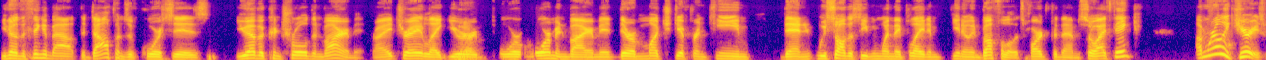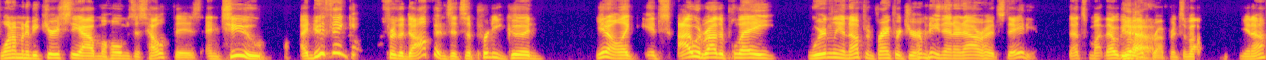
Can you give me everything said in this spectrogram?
you know, the thing about the Dolphins, of course, is you have a controlled environment, right, Trey? Like you're yeah. or warm environment. They're a much different team than we saw this even when they played in, you know, in Buffalo. It's hard for them. So I think I'm really curious. One, I'm going to be curious to see how Mahomes' health is, and two, I do think for the Dolphins, it's a pretty good, you know, like it's. I would rather play weirdly enough in Frankfurt, Germany, than at Arrowhead Stadium. That's my that would be yeah. my preference about you know.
